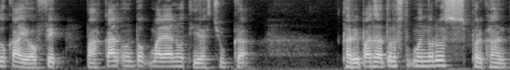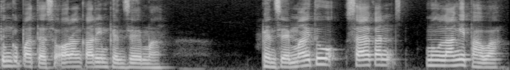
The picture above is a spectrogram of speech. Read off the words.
Luka Jovic, bahkan untuk Mariano Diaz juga. Daripada terus-menerus bergantung kepada seorang Karim Benzema. Benzema itu saya akan mengulangi bahwa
